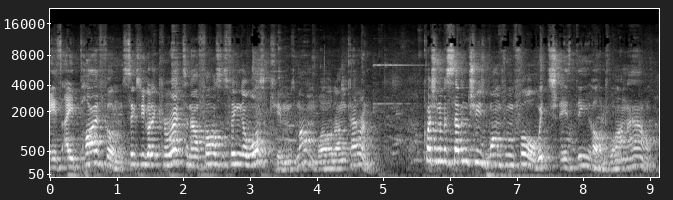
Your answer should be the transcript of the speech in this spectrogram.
Is a python. Six, you got it correct, and our fastest finger was Kim's mum. Well done, Karen. Question number seven, choose one from four, which is the odd one out.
